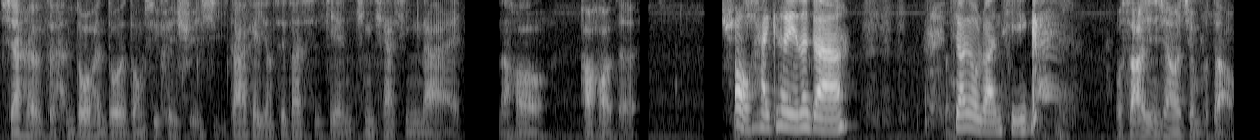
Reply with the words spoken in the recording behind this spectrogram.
现在还有这很多很多的东西可以学习，大家可以用这段时间静下心来，然后好好的哦，还可以那个交友软体。我傻眼，现在又见不到。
